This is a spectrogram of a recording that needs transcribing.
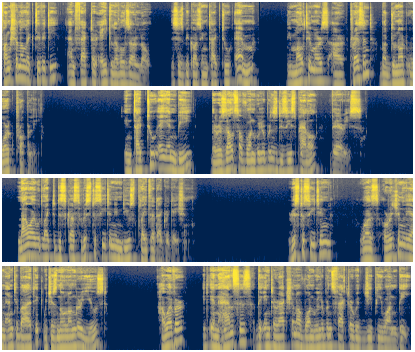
Functional activity and factor VIII levels are low. This is because in type 2M, the multimers are present but do not work properly. In type 2A and B, the results of von Willebrand's disease panel varies. Now I would like to discuss ristocetin-induced platelet aggregation. Ristocetin was originally an antibiotic which is no longer used. However, it enhances the interaction of von Willebrand's factor with GP1B.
